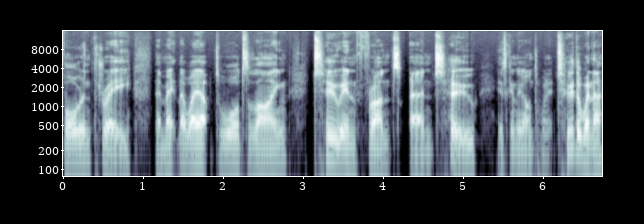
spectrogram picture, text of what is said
four, and three. They make their way up towards the line, two in front, and two is going to go on to win it. To the winner,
